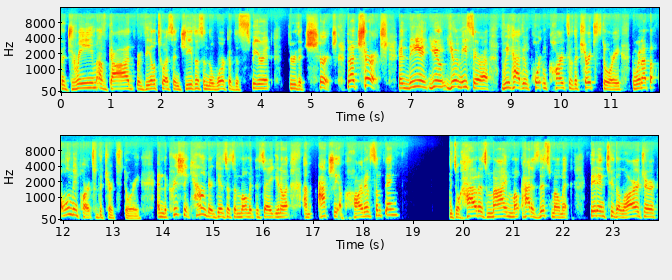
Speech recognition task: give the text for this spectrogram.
the dream of God revealed to us in Jesus and the work of the Spirit through the church. The church. And the, you, you and me, Sarah, we have important parts of the church story, but we're not the only parts of the church story. And the Christian calendar gives us a moment to say, you know what, I'm actually a part of something. And so how does my mo- how does this moment fit into the larger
